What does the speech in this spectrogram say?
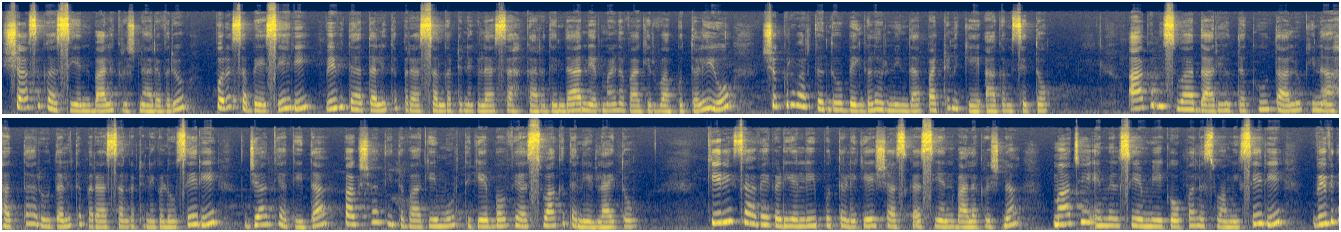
ಶಾಸಕ ಸಿಎನ್ ಬಾಲಕೃಷ್ಣರವರು ಪುರಸಭೆ ಸೇರಿ ವಿವಿಧ ದಲಿತ ಪರ ಸಂಘಟನೆಗಳ ಸಹಕಾರದಿಂದ ನಿರ್ಮಾಣವಾಗಿರುವ ಪುತ್ಥಳಿಯು ಶುಕ್ರವಾರದಂದು ಬೆಂಗಳೂರಿನಿಂದ ಪಟ್ಟಣಕ್ಕೆ ಆಗಮಿಸಿತ್ತು. ಆಗಮಿಸುವ ದಾರಿಯುದ್ದಕ್ಕೂ ತಾಲೂಕಿನ ಹತ್ತಾರು ದಲಿತ ಪರ ಸಂಘಟನೆಗಳು ಸೇರಿ ಜಾತ್ಯತೀತ, ಪಕ್ಷಾತೀತವಾಗಿ ಮೂರ್ತಿಗೆ ಭವ್ಯ ಸ್ವಾಗತ ನೀಡಲಾಯಿತು. ಕಿರಿಸಾವೆ ಗಡಿಯಲ್ಲಿ ಪುತ್ಥಳಿಗೆ ಶಾಸಕ ಸಿಎನ್ ಬಾಲಕೃಷ್ಣ, ಮಾಜಿ ಎಂಎಲ್ಸಿ ಎಂಇ ಗೋಪಾಲಸ್ವಾಮಿ ಸೇರಿ ವಿವಿಧ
